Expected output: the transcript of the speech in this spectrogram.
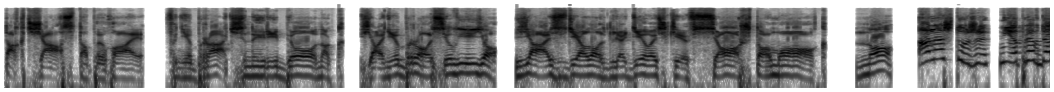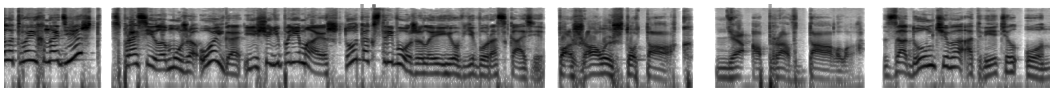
так часто бывает. Внебрачный ребенок. Я не бросил ее, я сделал для девочки все, что мог. Но... Она что же, не оправдала твоих надежд? Спросила мужа Ольга, еще не понимая, что так встревожило ее в его рассказе. Пожалуй, что так. Не оправдала. Задумчиво ответил он.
